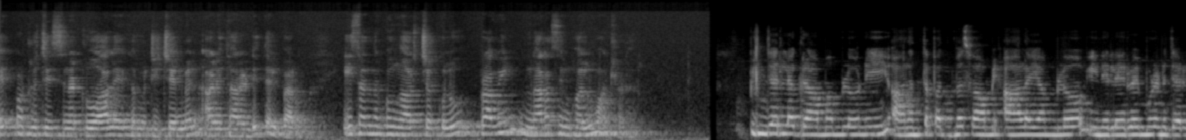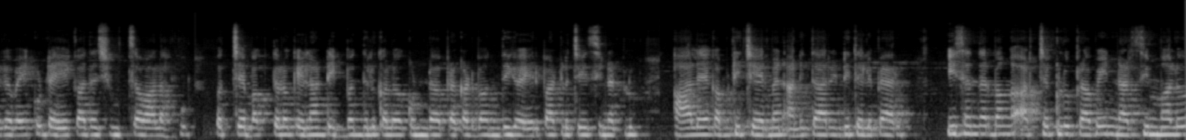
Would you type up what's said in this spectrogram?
ఏర్పాట్లు చేసినట్లు ఆలయ కమిటీ చైర్మన్ అనితారెడ్డి తెలిపారు. ఈ సందర్భంగా అర్చకులు ప్రవీణ్ నరసింహలు మాట్లాడారు. పింజర్ల గ్రామంలోని అనంత పద్మస్వామి ఆలయంలో ఈ నెల ఇరవై మూడున జరిగే వైకుంఠ ఏకాదశి ఉత్సవాలకు వచ్చే భక్తులకు ఎలాంటి ఇబ్బందులు కలగకుండా ప్రకటబందీగా ఏర్పాట్లు చేసినట్లు ఆలయ కమిటీ చైర్మన్ అనితారెడ్డి తెలిపారు. ఈ సందర్భంగా అర్చకులు ప్రవీణ్ నరసింహలు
